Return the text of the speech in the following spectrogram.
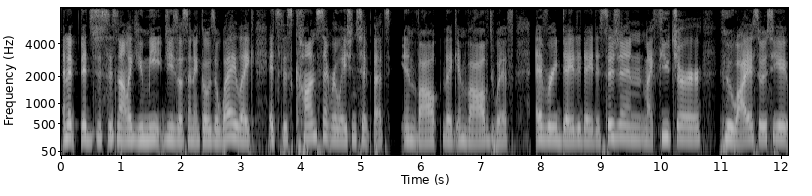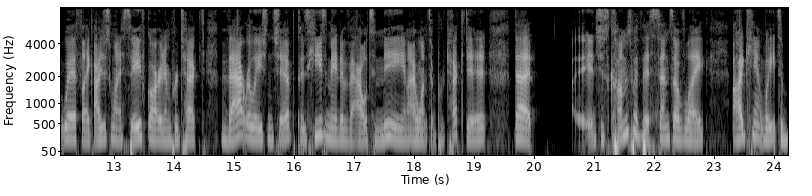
And it, it's just, it's not like you meet Jesus and it goes away. Like it's this constant relationship that's involved, like involved with every day to day decision, my future, who I associate with. Like, I just want to safeguard and protect that relationship because he's made a vow to me and I want to protect it. That it just comes with this sense of like, I can't wait to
